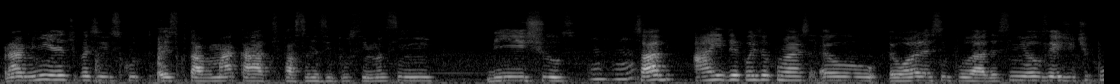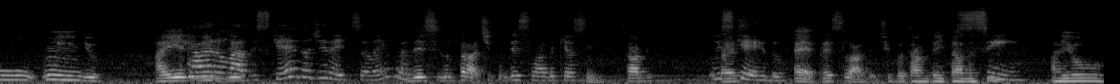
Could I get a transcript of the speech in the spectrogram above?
Pra mim, é, tipo assim, eu, escuto, eu escutava macacos passando assim por cima, assim, bichos, Uhum. sabe? Aí depois eu começo, eu, eu olho assim pro lado assim e eu vejo tipo um índio. Aí ele era o lado? Esquerdo ou direito? Você lembra? desse, pra, tipo, desse lado aqui assim, sabe? O parece- esquerdo. É, pra esse lado. Tipo, eu tava deitado assim. Sim. Aí eu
